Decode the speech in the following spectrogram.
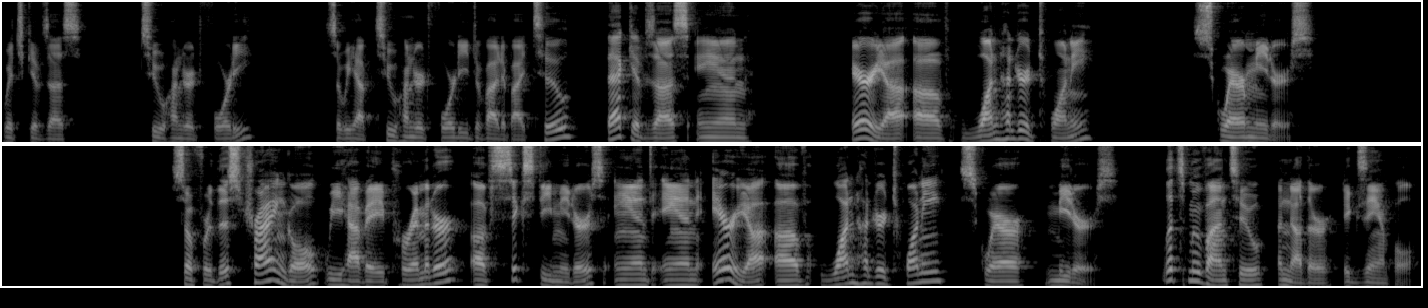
which gives us 240. So we have 240 divided by 2. That gives us an area of 120 square meters. So for this triangle, we have a perimeter of 60 meters and an area of 120 square meters. Let's move on to another example.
